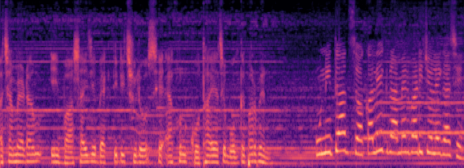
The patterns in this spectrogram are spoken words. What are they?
আচ্ছা ম্যাডাম এই বাসায় যে ব্যক্তিটি ছিল সে এখন কোথায় আছে বলতে পারবেন? উনি তো আজ সকালেই গ্রামের বাড়ি চলে গেছেন।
